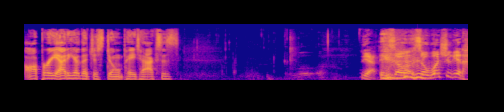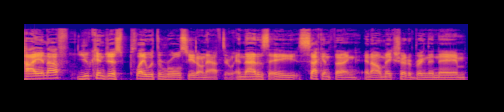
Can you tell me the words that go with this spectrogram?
operate out of here that just don't pay taxes? Yeah. So so once you get high enough, you can just play with the rules so you don't have to. And that is a second thing. And I'll make sure to bring the name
